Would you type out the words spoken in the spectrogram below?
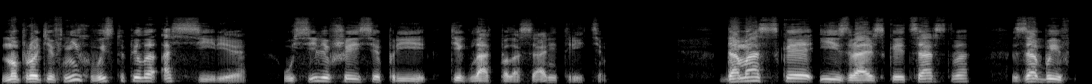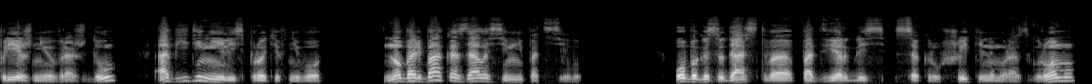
но против них выступила Ассирия, усилившаяся при Теглат-Паласаре III. Дамасское и Израильское царства, забыв прежнюю вражду, объединились против него, но борьба оказалась им не под силу. Оба государства подверглись сокрушительному разгрому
